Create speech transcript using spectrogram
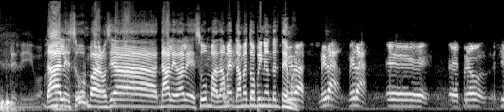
Ay, te digo. Dale, Zumba, no sea. Dale, dale, Zumba, dame, dame tu opinión del tema. Mira, mira, mira, eh, eh, pero si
